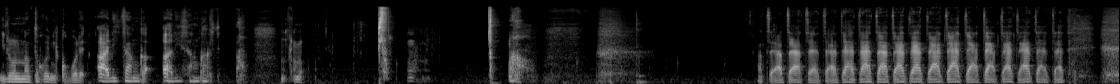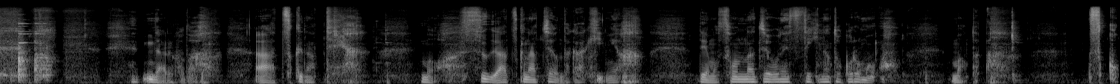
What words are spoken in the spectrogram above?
いろんなとこにこぼれ、アリさんが、アリさんが来た。熱い熱い熱い熱い熱い熱い熱い熱い熱い熱い熱い熱い熱い熱い熱いなるほど。熱くなってるよ。もうすぐ熱くなっちゃうんだから君は。でもそんな情熱的なところも、また、すこ。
